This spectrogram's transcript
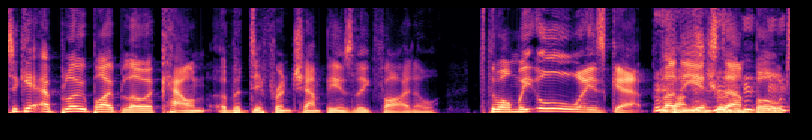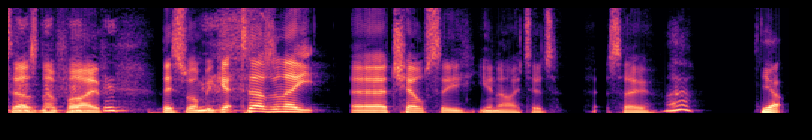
to get a blow by blow account of a different Champions League final. To the one we always get, bloody That's true. Istanbul 2005. this one we get 2008 uh, Chelsea United. So ah, Yep.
